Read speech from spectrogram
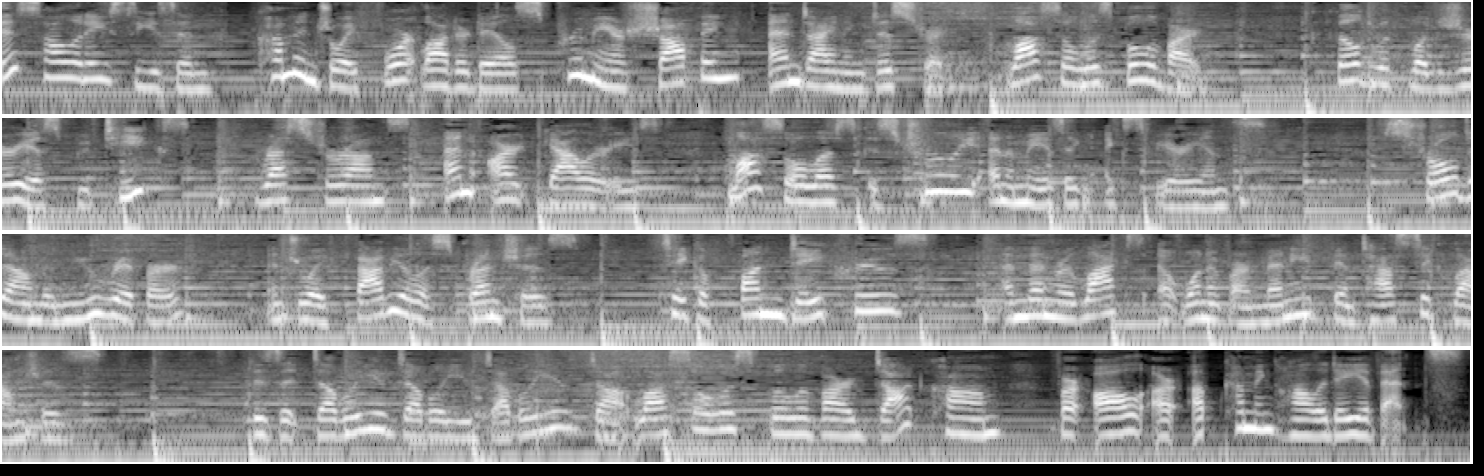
This holiday season, come enjoy Fort Lauderdale's premier shopping and dining district, Las Olas Boulevard. Filled with luxurious boutiques, restaurants, and art galleries, Las Olas is truly an amazing experience. Stroll down the New River, enjoy fabulous brunches, take a fun day cruise, and then relax at one of our many fantastic lounges. Visit www.lasolasboulevard.com for all our upcoming holiday events.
